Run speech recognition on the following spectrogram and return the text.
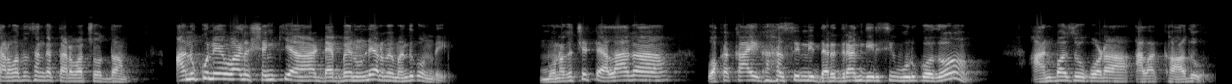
తర్వాత సంగతి తర్వాత చూద్దాం. అనుకునే వాళ్ళ సంఖ్య డెబ్బై నుండి ఎనభై మందికి ఉంది. మునగ చెట్టు ఎలాగా ఒక కాయ కాసిని దరిద్రాన్ని తీసి ఊరుకోదో అన్బాజు కూడా అలా కాదు.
